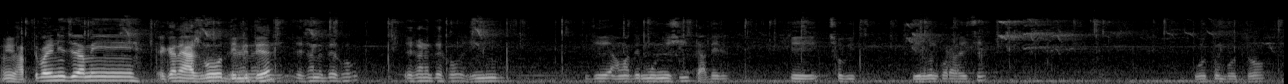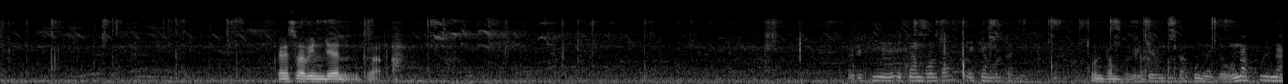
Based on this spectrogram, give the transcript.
আমি ভাবতে পারিনি যে আমি এখানে আসব দিল্লিতে। এখানে- দেখো এখানে দেখো হিন্দুর যে আমাদের মনীষী তাদেরকে ছবি নির্মাণ করা হয়েছে। গৌতম বুদ্ধ। এখানে সব ইন্ডিয়ান কি এই টেম্পলটা এই টেম্পলটা কি কোন টেম্পল এই টেম্পলটা কোন জগন্নাথপুরি না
